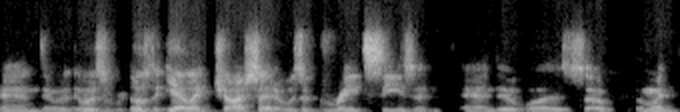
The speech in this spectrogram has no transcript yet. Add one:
and it was, it was, it was, yeah, like Josh said, it was a great season and it was, uh, when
